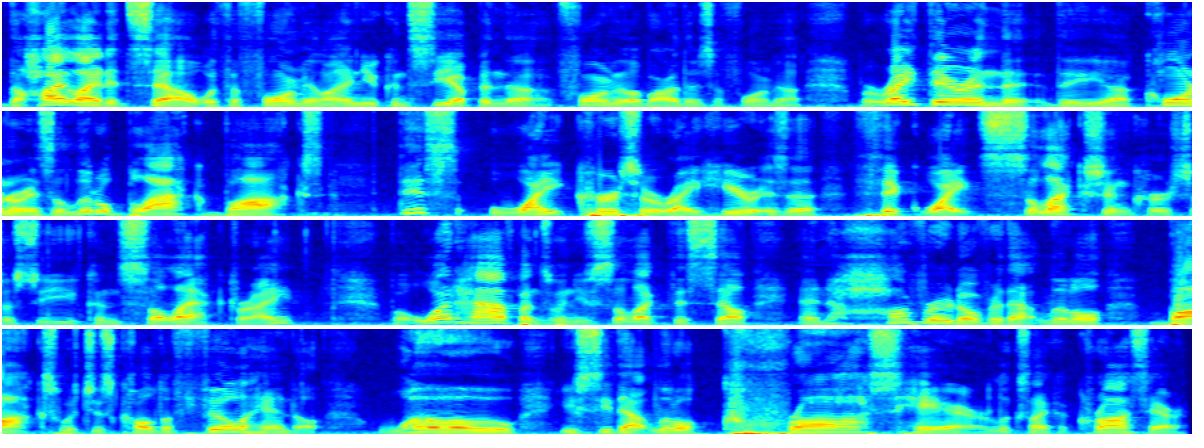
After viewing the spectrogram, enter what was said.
the highlighted cell with a formula, and you can see up in the formula bar there's a formula. But right there in the, the uh, corner is a little black box. This white cursor right here is a thick white selection cursor, so you can select, right? But what happens when you select this cell and hover it over that little box, which is called a fill handle? Whoa, you see that little crosshair. looks like a crosshair.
